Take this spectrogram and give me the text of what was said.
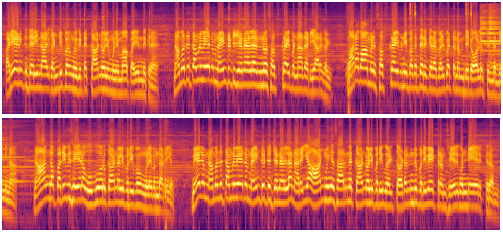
அப்படியே எனக்கு தெரிந்தால் கண்டிப்பாக உங்ககிட்ட காணொலி மூலிமா பகிர்ந்துக்கிறேன். நமது தமிழ் வேதம் நைன்டி டூ சேனலை இன்னும் சப்ஸ்கிரைப் பண்ணாத அடியார்கள் மறவாமல் சப்ஸ்கிரைப் பண்ணி பக்கத்தில் இருக்கிற பெல் பட்டன் அமைத்து ஆல் செஞ்சிருந்தீங்கன்னா நாங்கள் பதிவு செய்கிற ஒவ்வொரு காணொலி பதிவும் உங்களை வந்து அடையும். மேலும் நமது தமிழ் வேதம் நைன் டூ சேனலில் நிறைய ஆன்மீக சார்ந்த காணொலி பதிவுகள் தொடர்ந்து பதிவேற்றம் செய்து கொண்டே இருக்கிறோம்.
